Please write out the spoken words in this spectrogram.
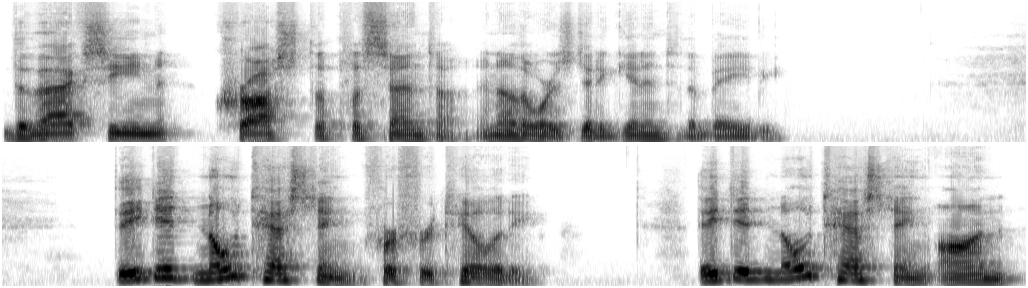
the vaccine crossed the placenta. In other words, did it get into the baby? They did no testing for fertility. They did no testing on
